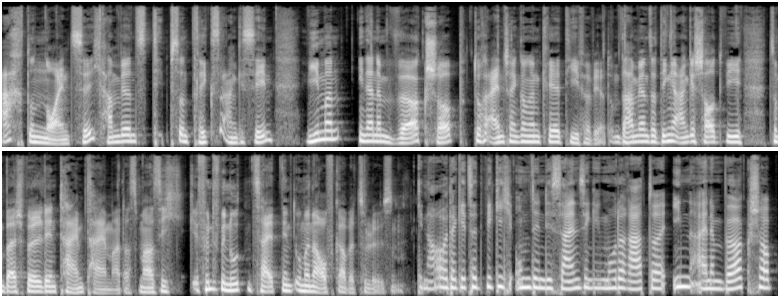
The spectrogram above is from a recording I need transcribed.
98 haben wir uns Tipps und Tricks angesehen, wie man in einem Workshop durch Einschränkungen kreativer wird. Und da haben wir uns so Dinge angeschaut wie zum Beispiel den Time Timer, dass man sich fünf Minuten Zeit nimmt, um eine Aufgabe zu lösen. Genau, da geht es halt wirklich um den Design Thinking Moderator in einem Workshop,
